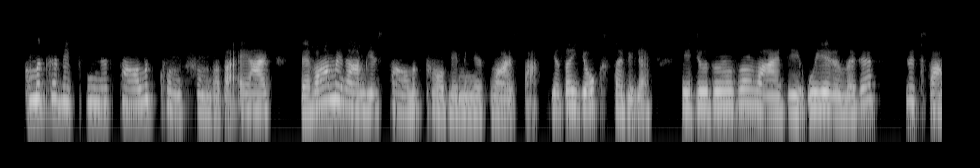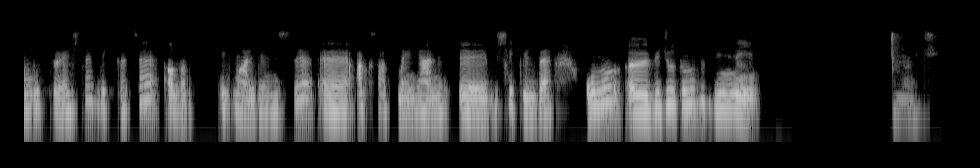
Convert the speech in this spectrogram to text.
Ama tabii ki yine sağlık konusunda da eğer devam eden bir sağlık probleminiz varsa ya da yoksa bile vücudunuzun verdiği uyarıları lütfen bu süreçte dikkate alın. İhmallerinizi e, aksatmayın. Yani e, bir şekilde onu e, vücudunuzu dinleyin. Evet.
